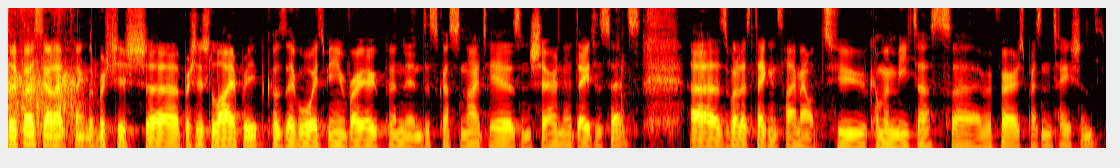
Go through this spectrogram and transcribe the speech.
So firstly, I'd like to thank the British, uh, British Library because they've always been very open in discussing ideas and sharing their data sets, uh, as well as taking time out to come and meet us uh, with various presentations.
